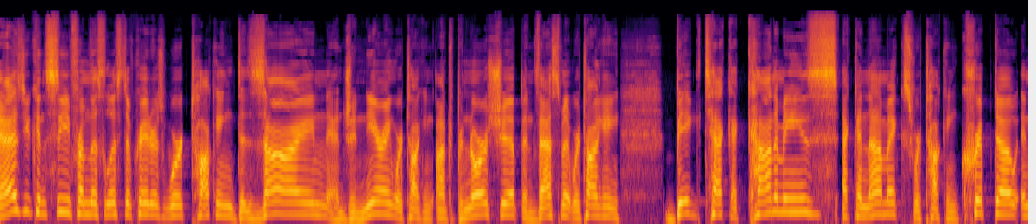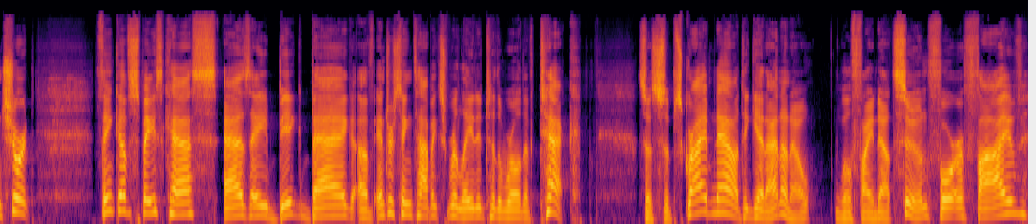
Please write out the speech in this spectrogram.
As you can see from this list of creators, we're talking design, engineering, we're talking entrepreneurship, investment, we're talking big tech economies, economics, we're talking crypto. In short, think of Spacecasts as a big bag of interesting topics related to the world of tech. So subscribe now to get, I don't know, we'll find out soon, four or five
